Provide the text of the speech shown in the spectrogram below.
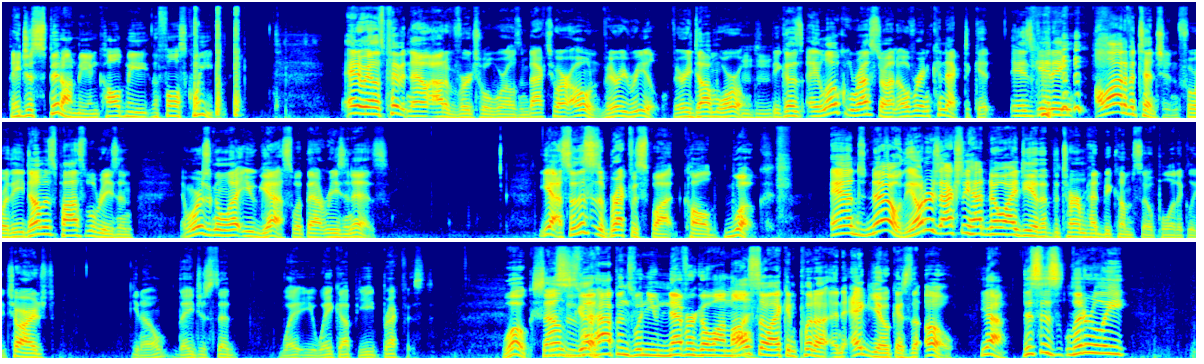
They just spit on me and called me the false queen. Anyway, let's pivot now out of virtual worlds and back to our own very real, very dumb world. Mm-hmm. Because a local restaurant over in Connecticut is getting a lot of attention for the dumbest possible reason, and we're just going to let you guess what that reason is. Yeah, so this is a breakfast spot called Woke. And no, the owners actually had no idea that the term had become so politically charged. You know, they just said, wait, you wake up, you eat breakfast. Woke sounds This is good. what happens when you never go online. also, I can put a, an egg yolk as the O. Yeah, this is literally,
